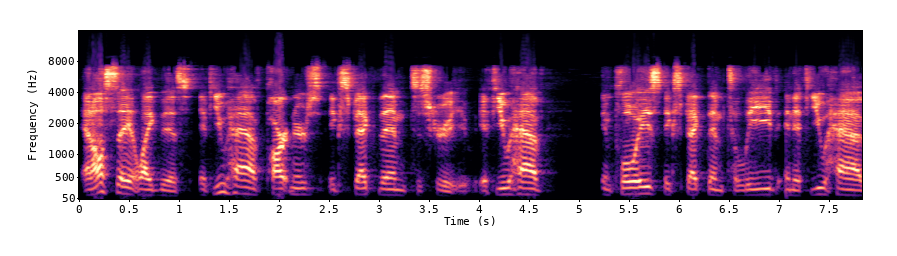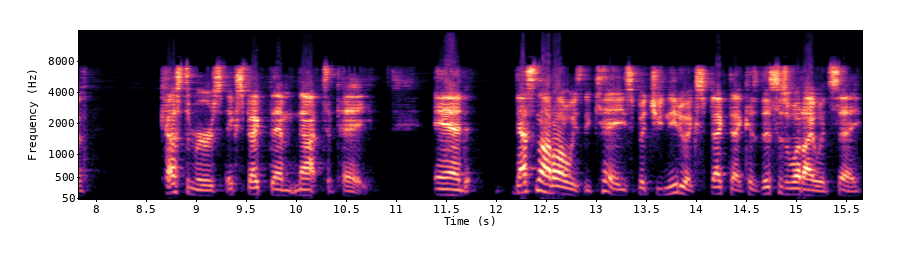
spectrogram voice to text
And I'll say it like this: if you have partners, expect them to screw you. If you have employees expect them to leave and if you have customers expect them not to pay and that's not always the case but you need to expect that because this is what i would say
